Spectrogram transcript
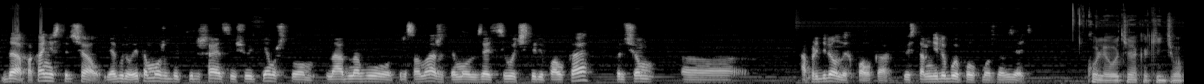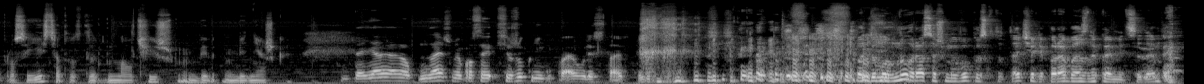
Да, пока не встречал. Я говорю, это может быть решается еще и тем, что на одного персонажа ты можешь взять всего 4 полка, причем э, определенных полка. То есть там не любой полк можно взять. Коля, у тебя какие-нибудь вопросы есть, а то ты молчишь, бед, бедняжка. Да я, знаешь, я просто сижу, книгу правил листаю. Подумал, ну, раз уж мы выпуск тут начали, пора бы ознакомиться, да?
